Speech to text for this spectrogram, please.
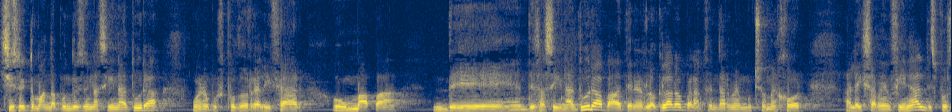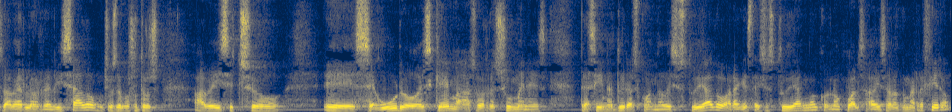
Si estoy tomando apuntes de una asignatura, bueno, pues puedo realizar un mapa de, esa asignatura para tenerlo claro, para enfrentarme mucho mejor al examen final después de haberlo revisado. Muchos de vosotros habéis hecho eh, seguro esquemas o resúmenes de asignaturas cuando habéis estudiado, ahora que estáis estudiando, con lo cual sabéis a lo que me refiero.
